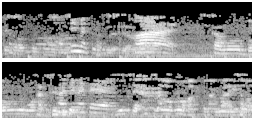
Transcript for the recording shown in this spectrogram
で、そこさんは初めて初ですよね。はい。しかも、ドームも初めて。初めて。人生初ドームをバックナンバーにその、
